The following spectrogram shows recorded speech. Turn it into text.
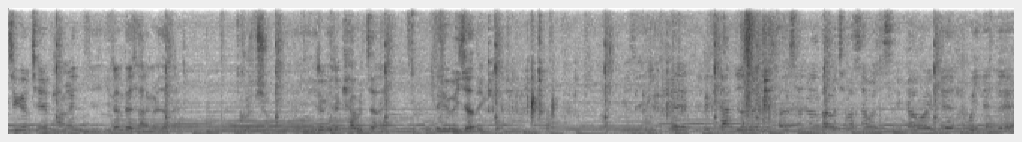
지금 제 방은 이런 데서 하는 거잖아요. 그렇죠. 이렇게, 이렇게 하고 있잖아요. 되게 의자도 있고. 이렇게, 이렇게 앉아서 이렇게 설- 설명도 하고 철학사 오셨으니까 뭐 이렇게 하고 있는데,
